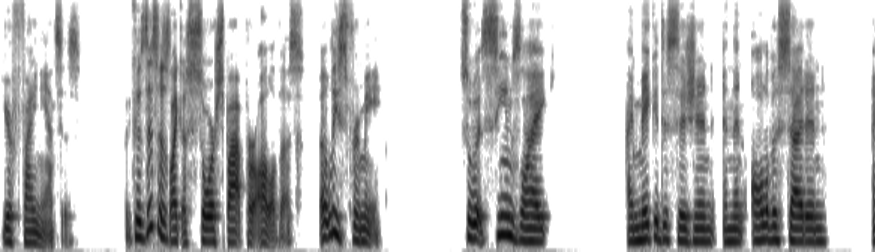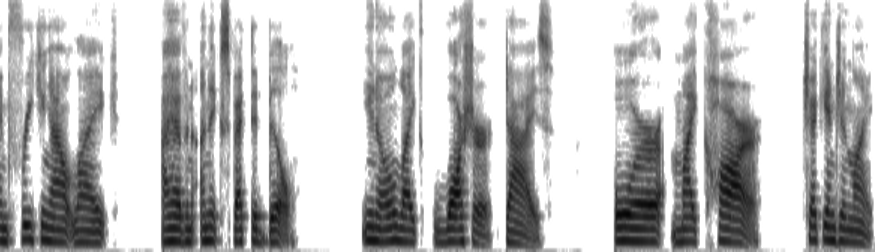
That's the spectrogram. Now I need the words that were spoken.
your finances, because this is like a sore spot for all of us, at least for me. So it seems like I make a decision and then all of a sudden I'm freaking out like I have an unexpected bill, you know, like washer dies or my car check engine light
